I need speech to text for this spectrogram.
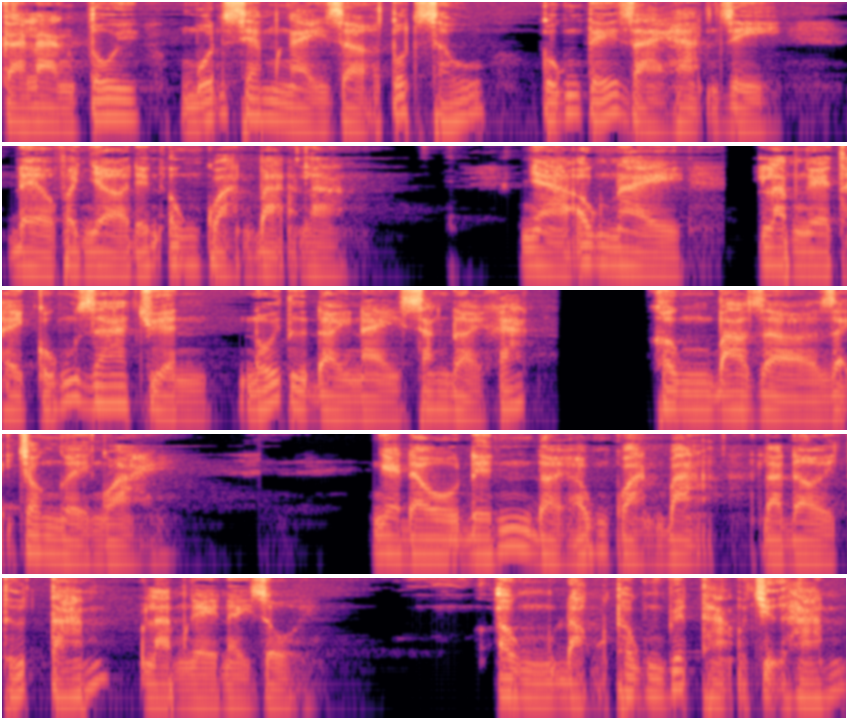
Cả làng tôi muốn xem ngày giờ tốt xấu, cúng tế dài hạn gì đều phải nhờ đến ông quản bạ làm. Nhà ông này làm nghề thầy cúng gia truyền nối từ đời này sang đời khác, không bao giờ dạy cho người ngoài. Nghe đầu đến đời ông quản bạ là đời thứ 8 làm nghề này rồi. Ông đọc thông viết thạo chữ Hán,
